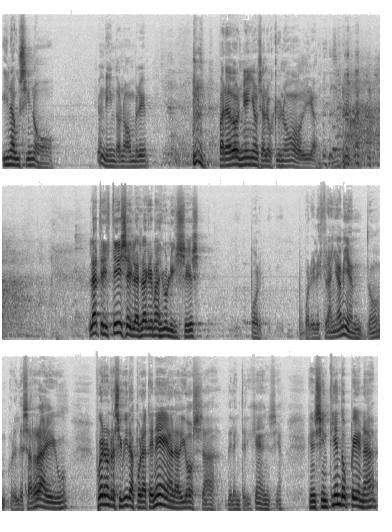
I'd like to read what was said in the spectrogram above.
y Nausinoo. Un lindo nombre para dos niños a los que uno odia. La tristeza y las lágrimas de Ulises, por, por el extrañamiento, por el desarraigo, fueron recibidas por Atenea, la diosa de la inteligencia, quien sintiendo pena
